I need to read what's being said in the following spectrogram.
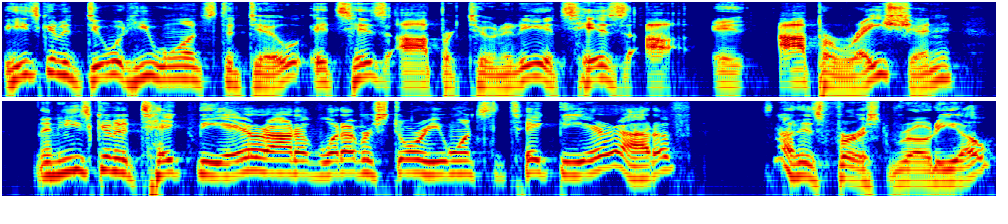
he's gonna do what he wants to do. It's his opportunity. It's his uh, operation, and he's gonna take the air out of whatever store he wants to take the air out of. It's not his first rodeo.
